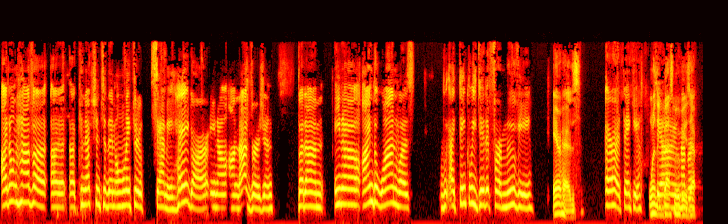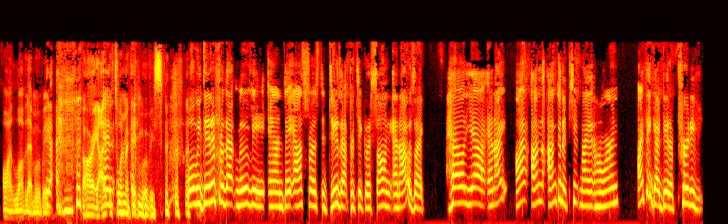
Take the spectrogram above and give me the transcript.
I don't have a, a, a connection to them only through Sammy Hagar, you know, on that version. But, um, you know, I'm the one was, I think we did it for a movie. Airheads, Airhead, thank you. one of the See, best movies. Ever. Oh, I love that movie. Yeah. Sorry, I, And- it's one of my favorite movies. well, we did it for that movie and they asked for us to do that particular song. And I was like, hell yeah. And I, I, I'm, I'm going to toot my horn. I think I did a pretty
